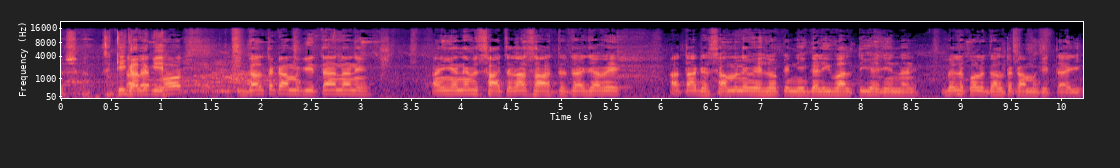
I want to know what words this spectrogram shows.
ਅੱਛਾ। ਤੇ ਕੀ ਗੱਲ ਕੀ ਬਹੁਤ ਗਲਤ ਕੰਮ ਕੀਤਾ ਇਹਨਾਂ ਨੇ। ਅਸੀਂ ਇਹਨੇ ਵੀ ਸੱਚ ਦਾ ਸਾਥ ਦਿੱਤਾ ਜਾਵੇ। ਆ ਤੁਹਾਡੇ ਸਾਹਮਣੇ ਵੇਖ ਲਓ ਕਿੰਨੀ ਗਲੀ ਵਲਤੀ ਹੈ ਜੀ ਇਹਨਾਂ ਨੇ। ਬਿਲਕੁਲ ਗਲਤ ਕੰਮ ਕੀਤਾ ਜੀ।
